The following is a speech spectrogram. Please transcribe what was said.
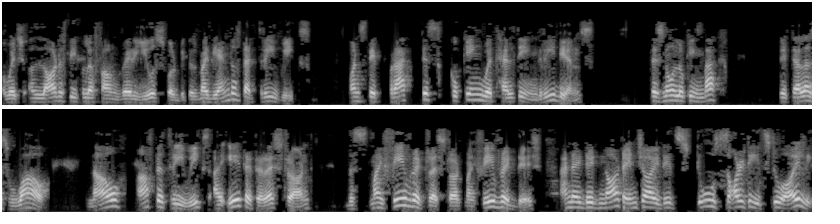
which a lot of people have found very useful because by the end of that 3 weeks once they practice cooking with healthy ingredients there's no looking back they tell us wow now after 3 weeks i ate at a restaurant this my favorite restaurant, my favorite dish, and I did not enjoy it. It's too salty, it's too oily.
